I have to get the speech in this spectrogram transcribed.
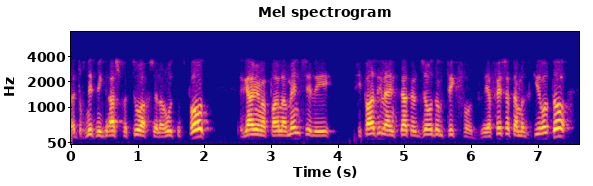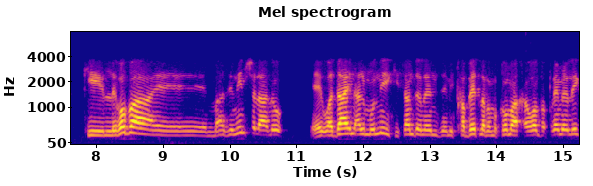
בתוכנית מגרש פתוח של ערוץ הספורט, וגם עם הפרלמנט שלי, סיפרתי להם קצת על ג'ורדון פיקפורד. זה יפה שאתה מזכיר אותו, כי לרוב המאזינים שלנו אה, הוא עדיין אלמוני, כי סנדרלנד מתחבט לה במקום האחרון בפרמייר ליג.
